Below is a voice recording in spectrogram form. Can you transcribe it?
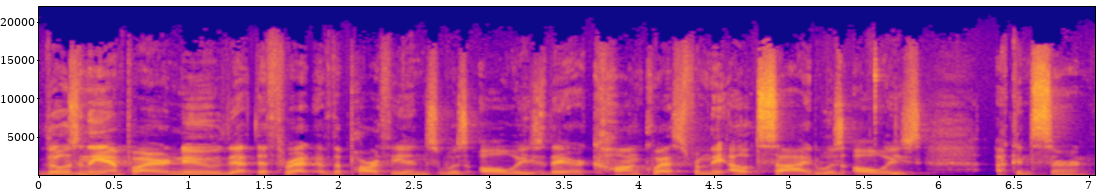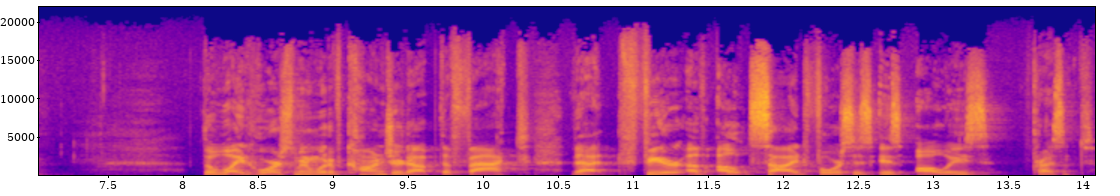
those in the empire knew that the threat of the Parthians was always there. Conquest from the outside was always a concern. The white horseman would have conjured up the fact that fear of outside forces is always present.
